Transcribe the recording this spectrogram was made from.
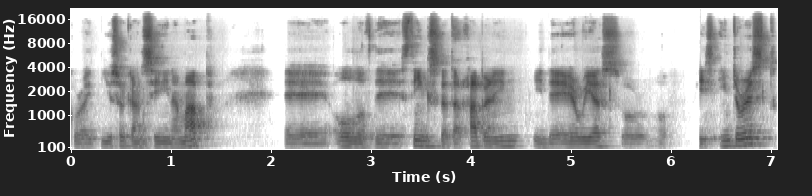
correct. User can see in a map uh, all of the things that are happening in the areas or of his interest,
